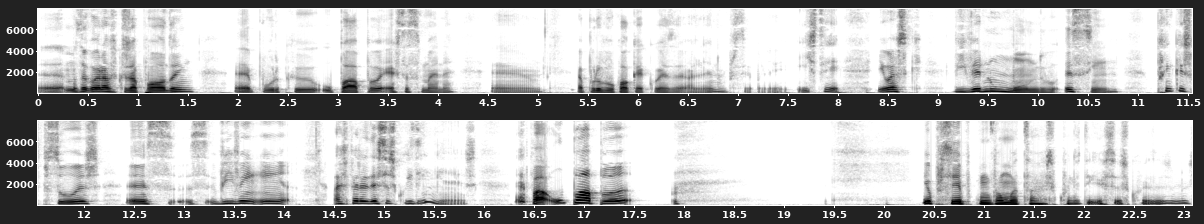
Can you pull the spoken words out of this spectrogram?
Uh, mas agora acho que já podem. Uh, porque o Papa, esta semana, uh, aprovou qualquer coisa. Olha, eu não percebo. Isto é. Eu acho que viver num mundo assim. Porque que as pessoas se, se vivem em, à espera destas coisinhas? É pá, o Papa. Eu percebo que me vão matar quando eu digo estas coisas, mas.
